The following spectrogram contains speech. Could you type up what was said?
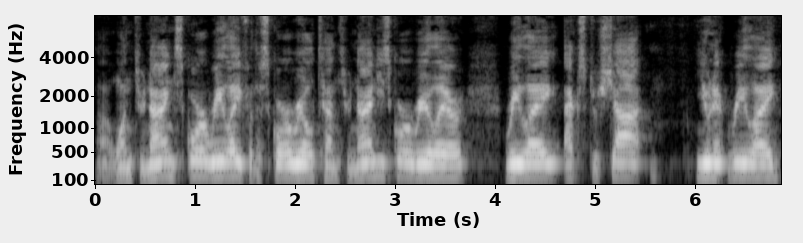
uh, 1 through 9 score relay for the score reel, 10 through 90 score relay, relay, extra shot, unit relay,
